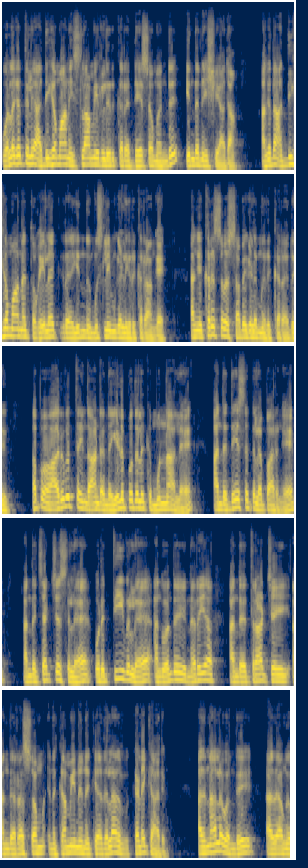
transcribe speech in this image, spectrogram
உலகத்திலே அதிகமான இஸ்லாமியர்கள் இருக்கிற தேசம் வந்து இந்தோனேஷியா தான். அங்கே தான் அதிகமான தொகையில் இருக்கிற இந்து முஸ்லீம்கள் இருக்கிறாங்க. அங்கே கிறிஸ்தவ சபைகளும் இருக்கிறது. அப்போ அறுபத்தைந்து ஆண்டு அந்த எழுப்புதலுக்கு முன்னால அந்த தேசத்தில் பாருங்க அந்த சர்ச்சஸில் ஒரு தீவில் அங்கே வந்து நிறைய அந்த திராட்சை அந்த ரசம் இந்த கம்யூனனுக்கு அதெல்லாம் கிடைக்காது. அதனால வந்து அது அவங்க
